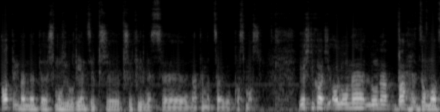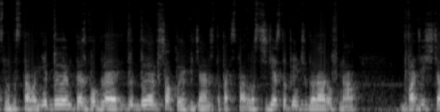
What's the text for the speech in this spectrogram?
o tym będę też mówił więcej przy, przy filmie z, na temat całego kosmosu. Jeśli chodzi o Lunę, Luna bardzo mocno dostała. Nie byłem też w ogóle, by- byłem w szoku, jak widziałem, że to tak spadło. Z 35 dolarów na 20,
